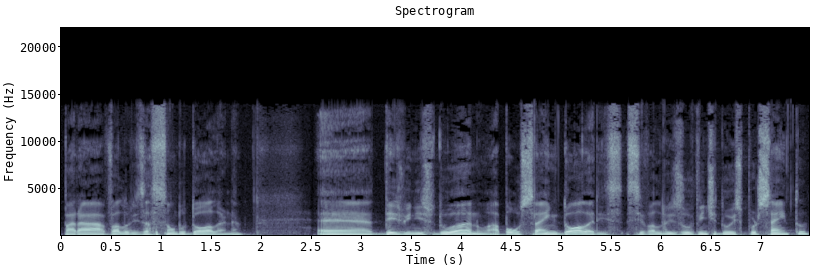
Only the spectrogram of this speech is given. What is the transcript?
para a valorização do dólar. Né? É, desde o início do ano, a Bolsa em dólares se valorizou 22%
